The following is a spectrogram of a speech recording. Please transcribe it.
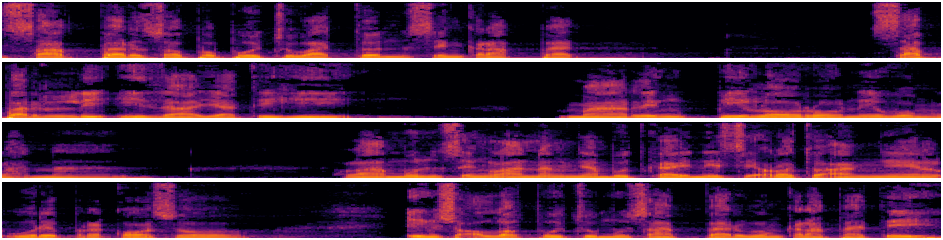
sabar sapa bojo wadon sing kerabat. Sabar li idayatihi maring pilorone wong lanang. Lamun sing lanang nyambut gaene sik rada angel urip rekoso insyaallah bojomu sabar wong kerabate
